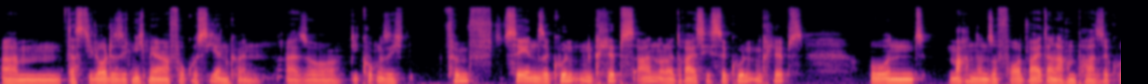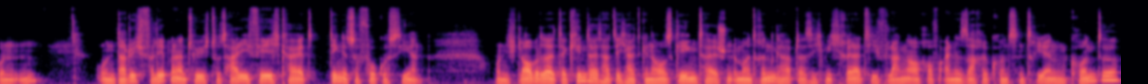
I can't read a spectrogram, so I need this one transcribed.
Ähm, dass die Leute sich nicht mehr fokussieren können. Also die gucken sich 15 Sekunden Clips an oder 30 Sekunden Clips und machen dann sofort weiter nach ein paar Sekunden. Und dadurch verliert man natürlich total die Fähigkeit, Dinge zu fokussieren. Und ich glaube, seit der Kindheit hatte ich halt genau das Gegenteil schon immer drin gehabt, dass ich mich relativ lange auch auf eine Sache konzentrieren konnte.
